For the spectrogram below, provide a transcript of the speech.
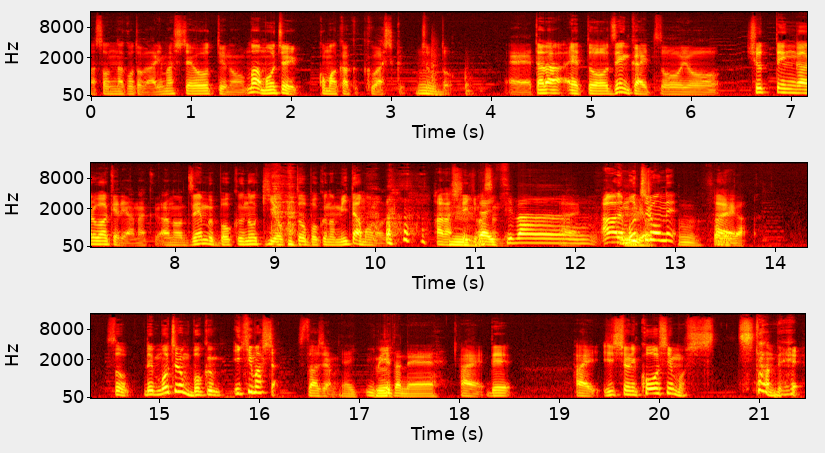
まあ、そんなことがありましたよっていうのを、まあ、もうちょい細かく詳しくちょっと、えーただ、えっと前回と同様出典があるわけではなくあの全部僕の記憶と僕の見たもので話していきますんで、一番、はい。あでもちろんね。うん、それが、そう。でもちろん僕行きました。スタジアム。い、や言ってたね。はい。で、はい、一緒に更新もししたんで。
